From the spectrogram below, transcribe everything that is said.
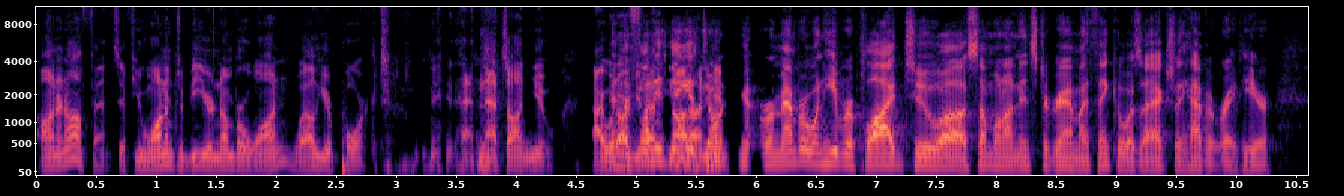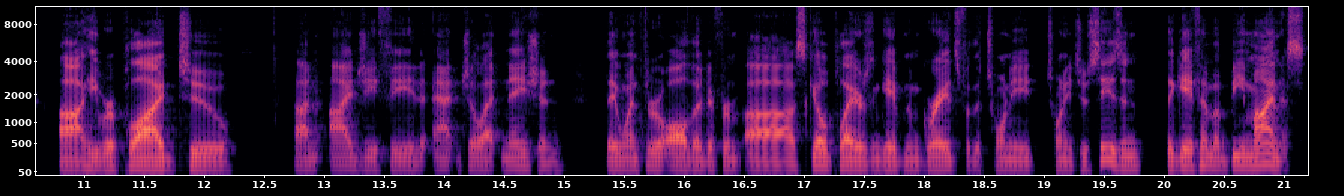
on an offense. If you want him to be your number one, well, you're porked, and that's on you. I would and argue the funny thing is, don't remember when he replied to uh, someone on Instagram. I think it was. I actually have it right here. Uh, he replied to an IG feed at Gillette Nation. They went through all the different uh, skilled players and gave them grades for the 2022 season. They gave him a B minus.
